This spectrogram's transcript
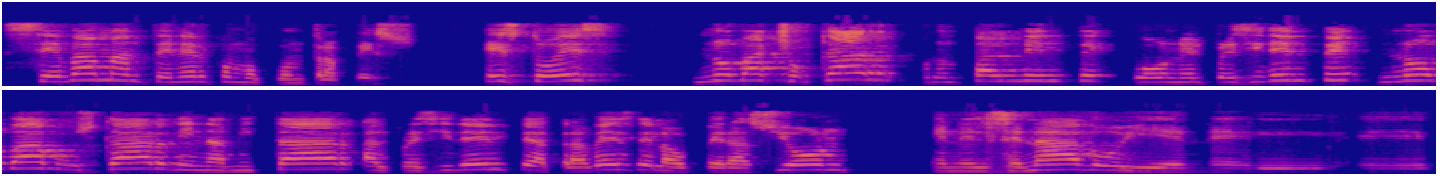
se va a mantener como contrapeso. Esto es, no va a chocar frontalmente con el presidente, no va a buscar dinamitar al presidente a través de la operación en el Senado y en, el, eh,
